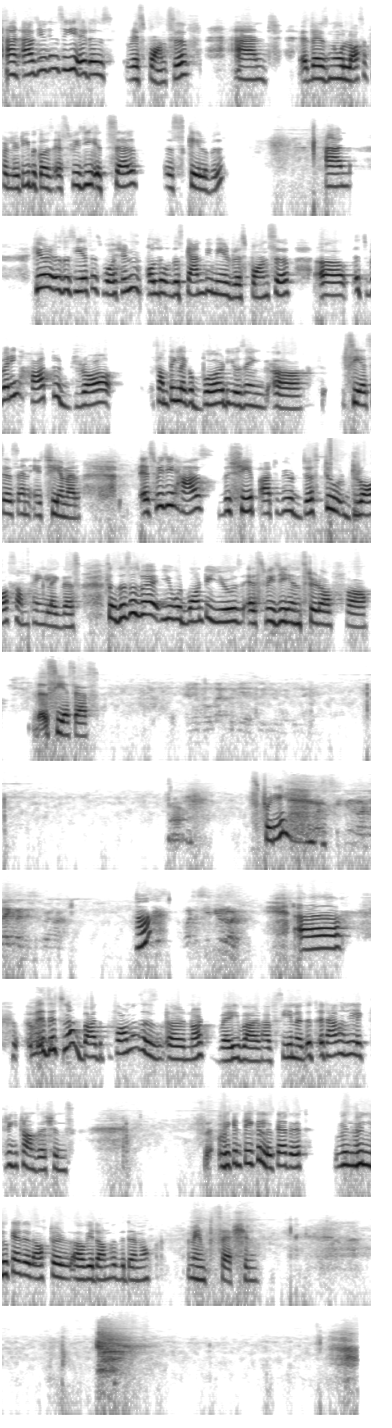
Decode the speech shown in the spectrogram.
And as you can see, it is responsive and there's no loss of fidelity because SVG itself is scalable. And here is the CSS version, although this can be made responsive. Uh, it's very hard to draw something like a bird using uh, CSS and HTML. SVG has the shape attribute just to draw something like this. So this is where you would want to use SVG instead of uh, CSS. It's pretty. huh? What's the CPU load? Uh, it's not bad. The performance is uh, not very bad. I've seen it. it. It has only like three transitions. So we can take a look at it. We'll, we'll look at it after uh, we're done with the demo. I mean, session.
